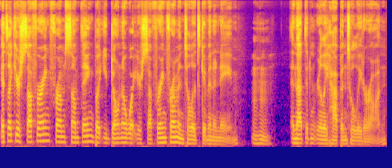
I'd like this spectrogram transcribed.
It's like you're suffering from something, but you don't know what you're suffering from until it's given a name. Mm-hmm. And that didn't really happen till later on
